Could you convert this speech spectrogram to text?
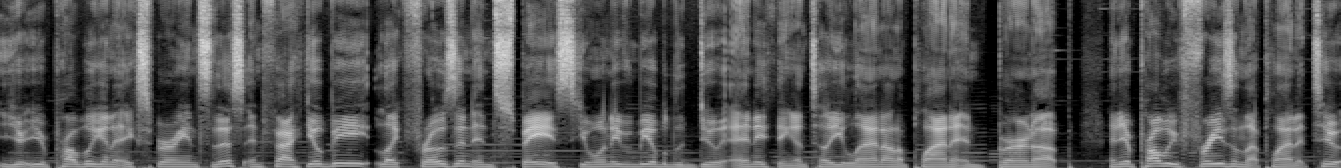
You're, you're probably going to experience this. In fact, you'll be like frozen in space. You won't even be able to do anything until you land on a planet and burn up. And you'll probably freeze on that planet too.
